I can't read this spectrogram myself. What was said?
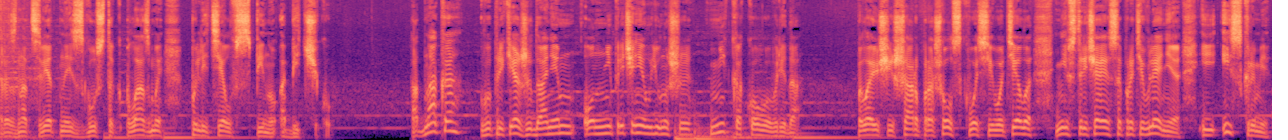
Разноцветный сгусток плазмы полетел в спину обидчику. Однако, вопреки ожиданиям, он не причинил юноше никакого вреда. Пылающий шар прошел сквозь его тело, не встречая сопротивления, и искрами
